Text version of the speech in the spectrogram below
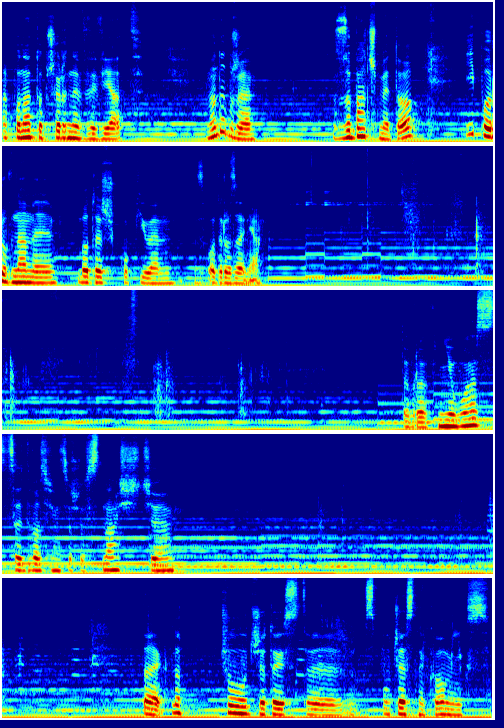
a ponadto obszerny wywiad. No dobrze, zobaczmy to i porównamy, bo też kupiłem z odrodzenia. Dobra, w niełasce 2016. Tak, no czuć, że to jest e, współczesny komiks.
